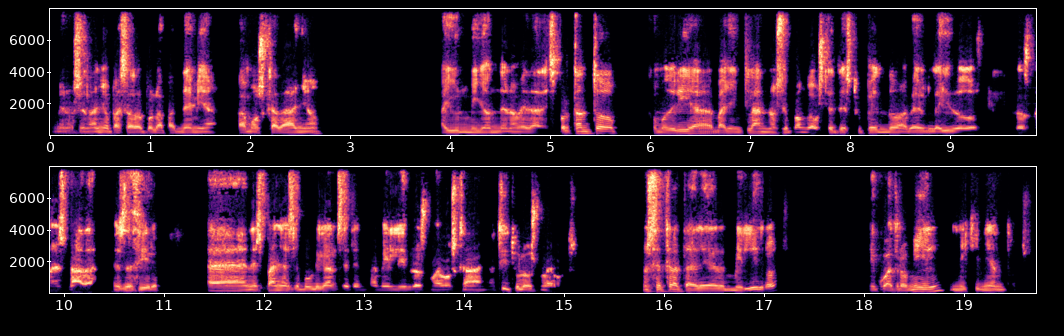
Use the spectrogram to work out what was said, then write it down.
menos el año pasado por la pandemia, vamos cada año, hay un millón de novedades. Por tanto, como diría Valle Inclán, no se ponga usted estupendo haber leído 2.000 libros, no es nada. Es decir, en España se publican 70.000 libros nuevos cada año, títulos nuevos. No se trata de leer mil libros, ni 4.000, ni 500.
